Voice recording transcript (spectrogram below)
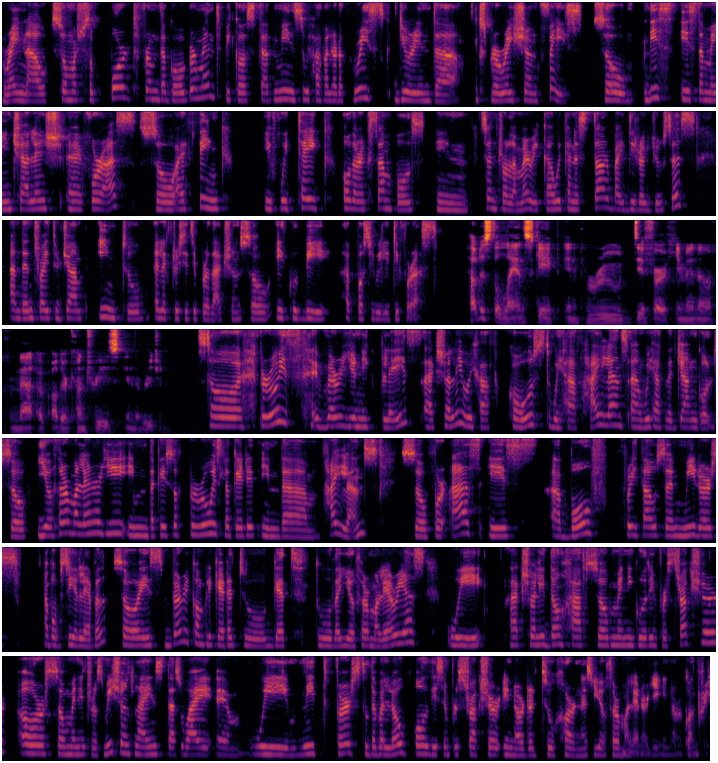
right now so much support from the government because that means we have a lot of risk during the exploration phase. So, this is the main challenge uh, for us. So, I think if we take other examples in Central America, we can start by direct uses and then try to jump into electricity production. So it could be a possibility for us. How does the landscape in Peru differ, Jimena, from that of other countries in the region? So Peru is a very unique place. Actually, we have coast, we have highlands, and we have the jungle. So geothermal energy, in the case of Peru, is located in the um, highlands. So for us, is above 3,000 meters above sea level. So it's very complicated to get to the geothermal areas. We actually don't have so many good infrastructure or so many transmission lines. That's why um, we need first to develop all this infrastructure in order to harness geothermal energy in our country.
